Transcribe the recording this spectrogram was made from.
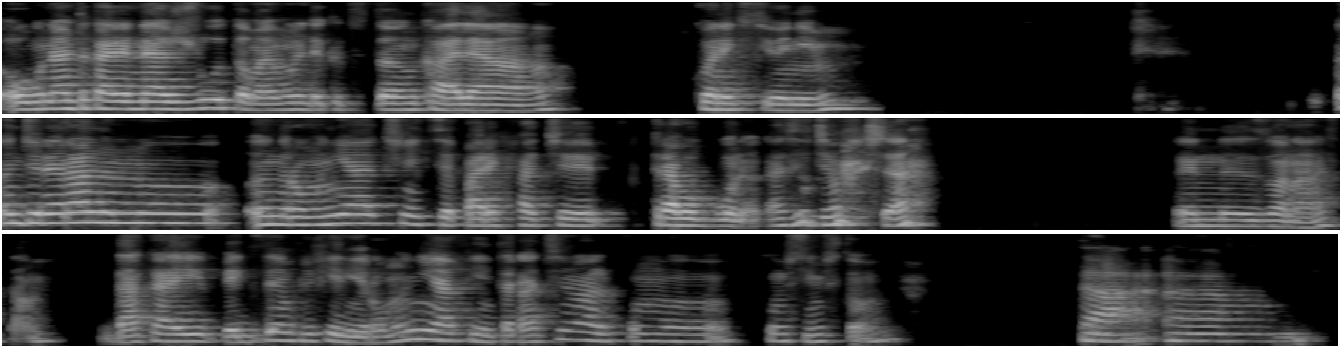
o unealtă care ne ajută mai mult decât stă în calea conexiunii. În general, în, în România, cine ți se pare că face treabă bună, ca să zicem așa, în zona asta? Dacă ai exemple, fie din România, fie internațional, cum, cum simți tu? Da, um,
